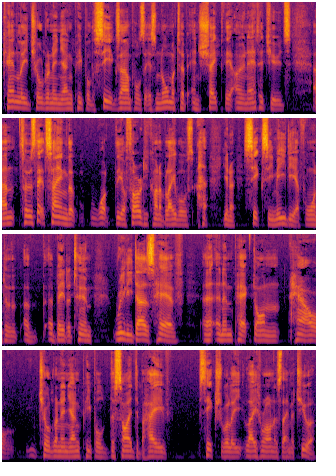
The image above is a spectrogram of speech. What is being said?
can lead children and young people to see examples as normative and shape their own attitudes. Um, so, is that saying that what the authority kind of labels, you know, sexy media, for want of a, a better term, really does have a, an impact on how children and young people decide to behave sexually later on as they mature?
